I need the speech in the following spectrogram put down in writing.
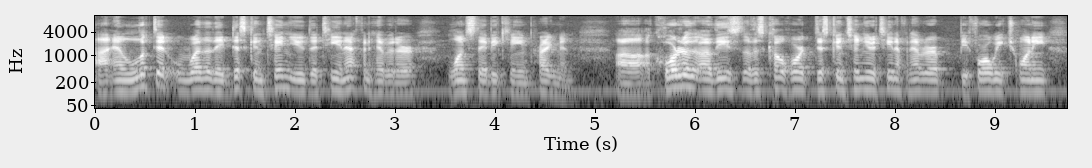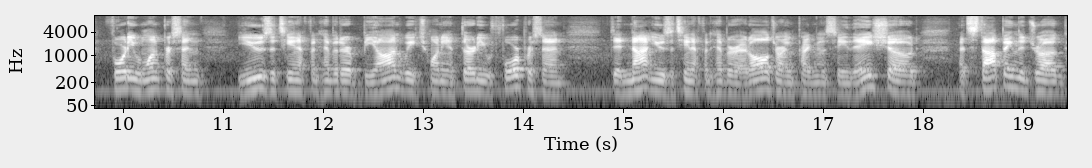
uh, and looked at whether they discontinued the TNF inhibitor once they became pregnant. Uh, a quarter of these of this cohort discontinued a TNF inhibitor before week 20. 41% used a TNF inhibitor beyond week 20, and 34% did not use a TNF inhibitor at all during pregnancy. They showed that stopping the drug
